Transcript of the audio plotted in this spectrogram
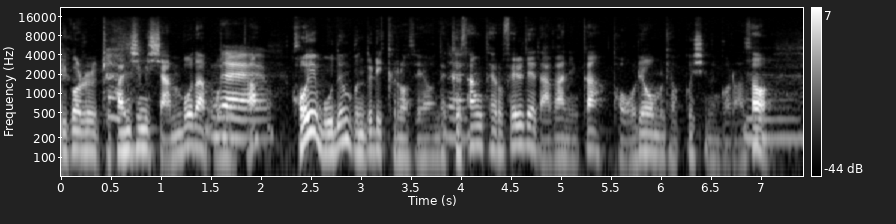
이거를 이렇게 관심 있이 안 보다 보니까 네. 거의 모든 분들이 그러세요. 근데 네. 그 상태로 필드에 나가니까 더 어려움을 겪으시는 거라서 음,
